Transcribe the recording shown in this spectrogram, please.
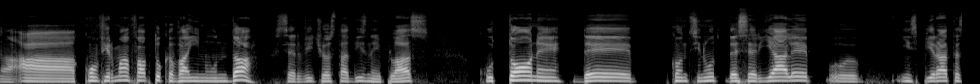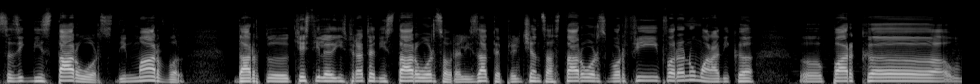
a confirmat faptul că va inunda serviciul ăsta Disney Plus cu tone de conținut de seriale uh, inspirate, să zic, din Star Wars, din Marvel, dar uh, chestiile inspirate din Star Wars sau realizate pe licența Star Wars vor fi fără număr, adică uh, parcă uh,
